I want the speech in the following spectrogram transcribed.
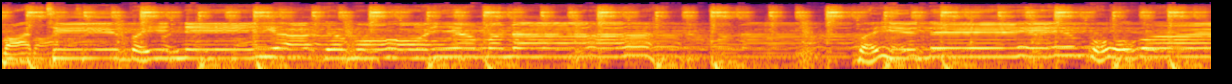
બાથી ભાઈની યાદ મોયમના ભાઈને ભોવાડ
